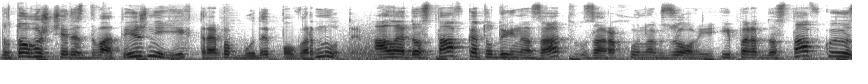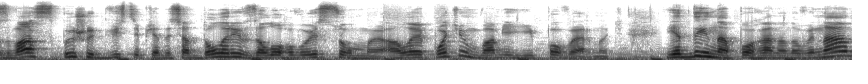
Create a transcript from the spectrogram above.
До того ж, через два тижні їх треба буде повернути. Але доставка туди і назад за рахунок Зові. І перед доставкою з вас спишуть 250 доларів залогової суми, але потім вам її повернуть. Єдина погана новина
